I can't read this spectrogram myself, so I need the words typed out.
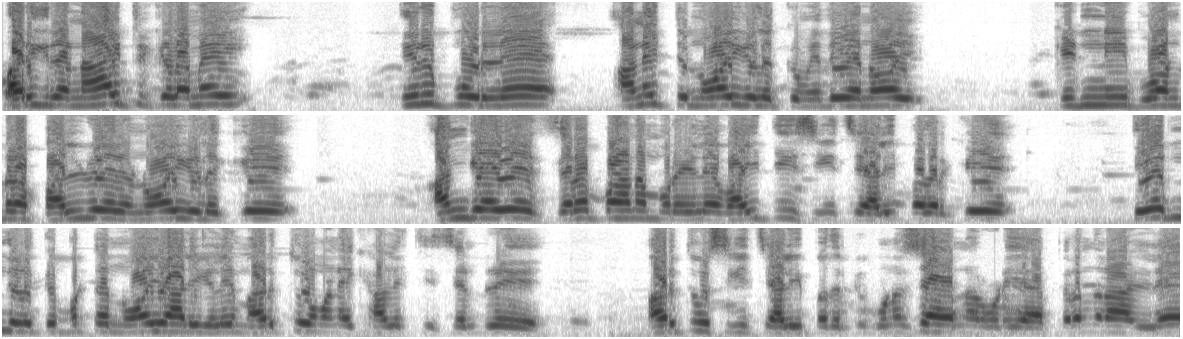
வருகிற ஞாயிற்றுக்கிழமை திருப்பூரிலே அனைத்து நோய்களுக்கும் இதய நோய் கிட்னி போன்ற பல்வேறு நோய்களுக்கு அங்கேயே சிறப்பான முறையில் வைத்திய சிகிச்சை அளிப்பதற்கு தேர்ந்தெடுக்கப்பட்ட நோயாளிகளை மருத்துவமனைக்கு அழைத்து சென்று மருத்துவ சிகிச்சை அளிப்பதற்கு குணசேகரனுடைய பிறந்த நாளிலே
